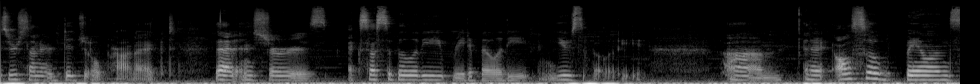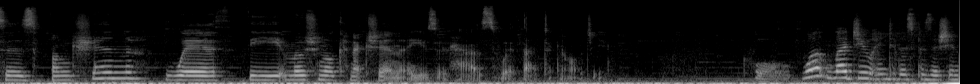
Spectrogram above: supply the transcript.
user centered digital product that ensures accessibility, readability, and usability. Um, and it also balances function with the emotional connection a user has with that technology. Cool. What led you into this position,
